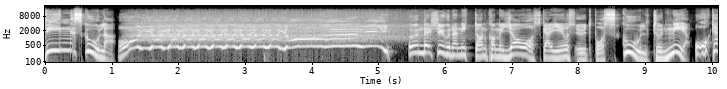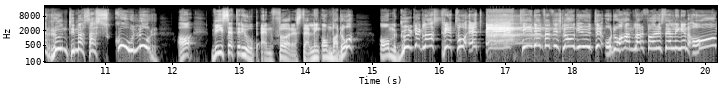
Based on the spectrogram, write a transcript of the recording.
Din skola! Oj, oj, oj, oj, oj, oj, oj, oj, oj, oj, oj! Under 2019 kommer jag och Oskar ge oss ut på skolturné och åka runt i massa skolor. Ja, vi sätter ihop en föreställning om vad då? Om gurkaglass 3, 2, 1, 1! Tiden för förslag är ute och då handlar föreställningen om...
